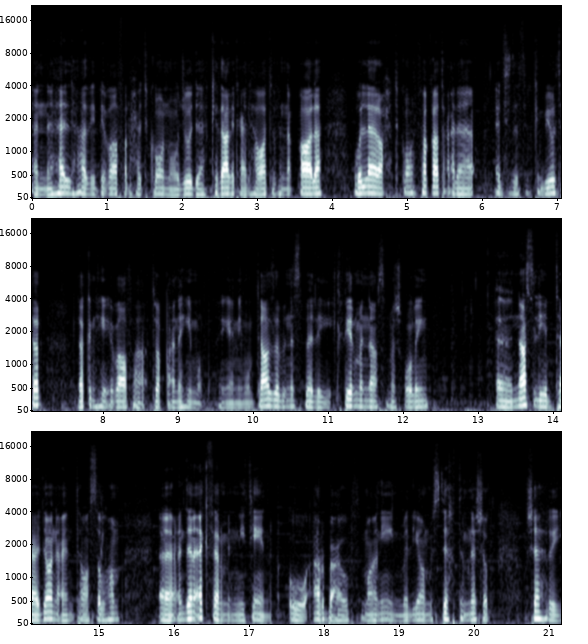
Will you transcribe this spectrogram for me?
أن هل هذه الإضافة راح تكون موجودة كذلك على الهواتف النقالة ولا راح تكون فقط على أجهزة الكمبيوتر لكن هي إضافة أتوقع أنها هي يعني ممتازة بالنسبة لكثير من الناس المشغولين. آه، الناس اللي يبتعدون عن تواصلهم آه، عندنا أكثر من 284 مليون مستخدم نشط شهري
